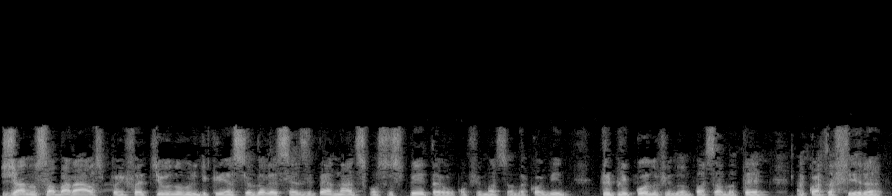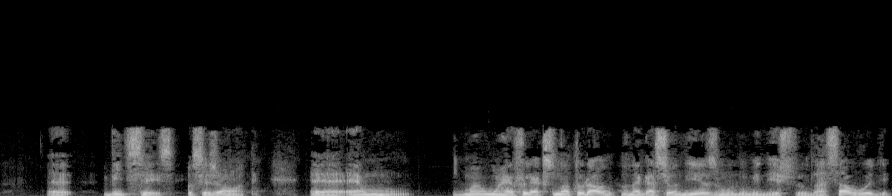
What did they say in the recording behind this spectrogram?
Já no Sabará, Hospital Infantil, o número de crianças e adolescentes internados com suspeita ou confirmação da Covid triplicou no fim do ano passado até a quarta-feira é, 26, ou seja, ontem. É, é um, uma, um reflexo natural do negacionismo do ministro da Saúde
